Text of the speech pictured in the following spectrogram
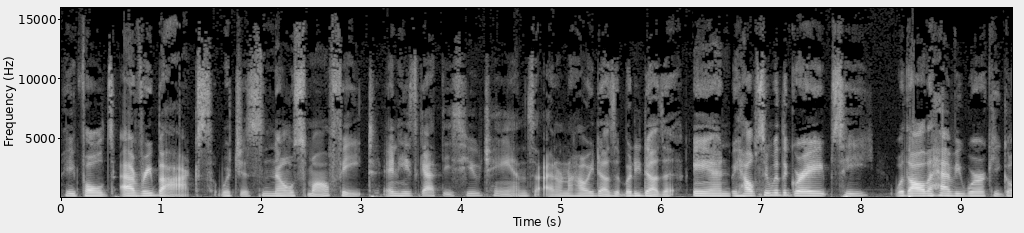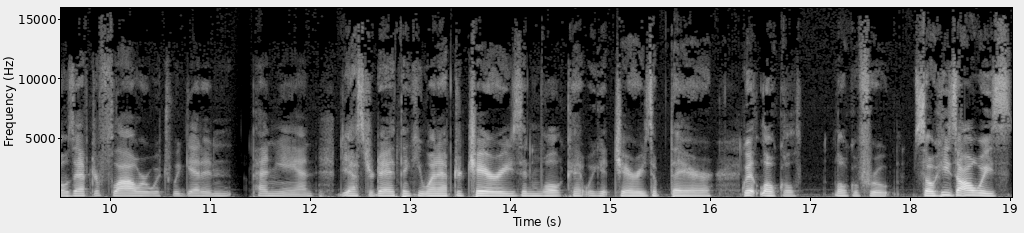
He folds every box, which is no small feat. And he's got these huge hands. I don't know how he does it, but he does it. And he helps me with the grapes. He with all the heavy work. He goes after flour, which we get in Penn Yan. Yesterday, I think he went after cherries in Wolcott. We get cherries up there. Get local local fruit. So he's always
